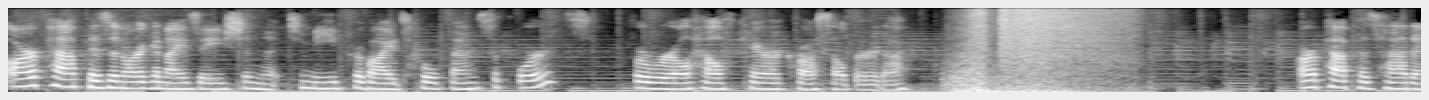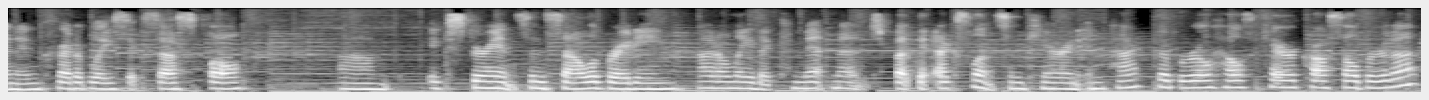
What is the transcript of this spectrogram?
RPAP is an organization that to me provides hope and supports for rural healthcare across Alberta. RPAP has had an incredibly successful um, experience in celebrating not only the commitment but the excellence in care and impact of rural healthcare across Alberta.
